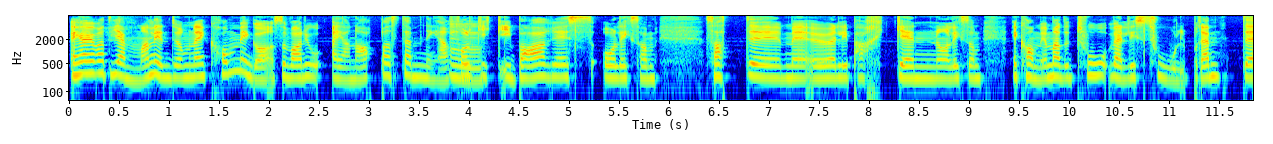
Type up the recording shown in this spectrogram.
Jeg har jo vært hjemme en liten tur, men da jeg kom i går, så var det jo Ayanapa-stemning her. Folk Mm. gikk i baris og liksom satt eh, med øl i parken og liksom Jeg kom hjem og hadde to veldig solbrente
